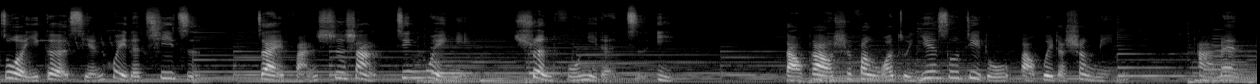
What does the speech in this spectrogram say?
做一个贤惠的妻子，在凡事上敬畏你，顺服你的旨意。祷告是奉我主耶稣基督宝贵的圣名。阿门。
